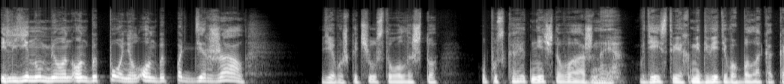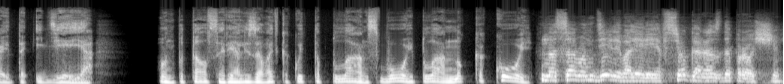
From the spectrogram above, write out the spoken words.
Ильин умен, он бы понял, он бы поддержал. Девушка чувствовала, что упускает нечто важное — в действиях Медведева была какая-то идея. Он пытался реализовать какой-то план, свой план, но какой? На самом деле, Валерия, все гораздо проще.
